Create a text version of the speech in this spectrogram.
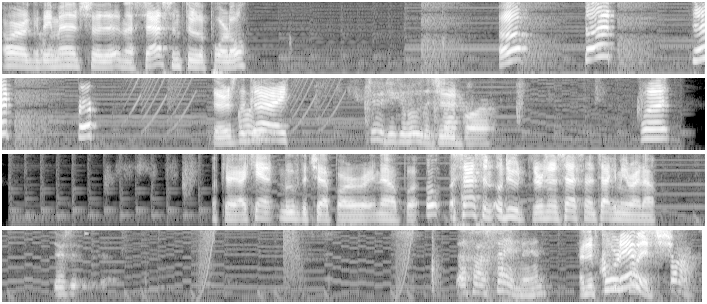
Arg, they managed to an assassin through the portal. Oh, that, dip, burp. There's the Oh, you- guy. Dude, you can move the chat bar. What? Okay, I can't move the chat bar right now, but oh, assassin! Oh, dude, there's an assassin attacking me right now. There's a... That's what I'm saying, man. I did four get damage. Shock.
